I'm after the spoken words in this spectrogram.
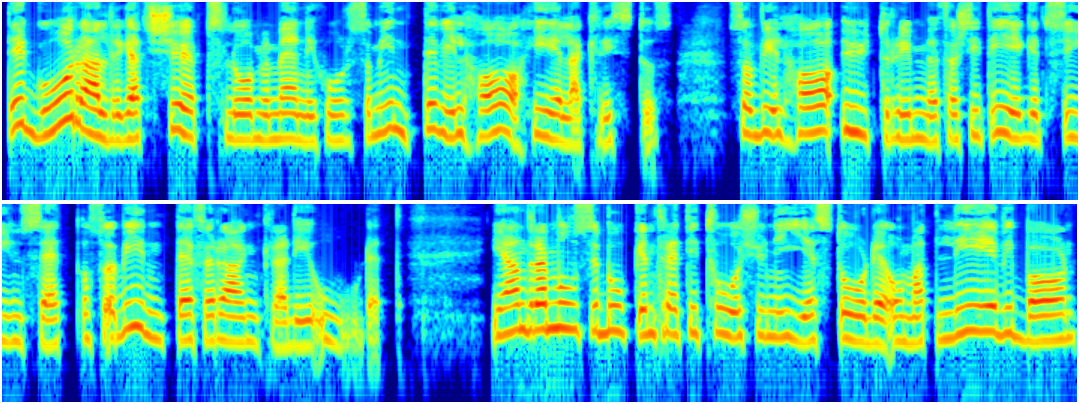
Det går aldrig att köpslå med människor som inte vill ha hela Kristus, som vill ha utrymme för sitt eget synsätt och som inte är förankrade i ordet. I Andra Moseboken 32.29 står det om att Levi barn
